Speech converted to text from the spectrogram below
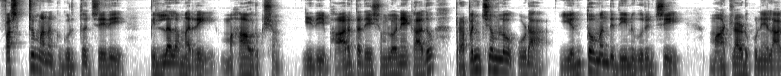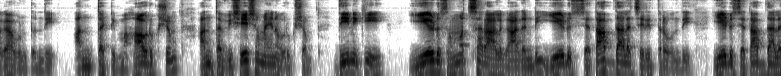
ఫస్ట్ మనకు గుర్తొచ్చేది పిల్లల మర్రి మహావృక్షం. ఇది భారతదేశంలోనే కాదు ప్రపంచంలో కూడా ఎంతోమంది దీని గురించి మాట్లాడుకునేలాగా ఉంటుంది. అంతటి మహావృక్షం అంత విశేషమైన వృక్షం. దీనికి ఏడు సంవత్సరాలు కాదండి ఏడు శతాబ్దాల చరిత్ర ఉంది. ఏడు శతాబ్దాల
